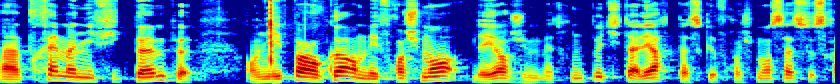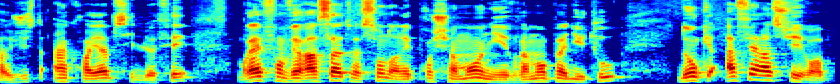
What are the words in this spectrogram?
un très magnifique pump. On n'y est pas encore, mais franchement, d'ailleurs, je vais me mettre une petite alerte parce que franchement, ça, ce sera juste incroyable s'il le fait. Bref, on verra ça de toute façon dans les prochains mois, on n'y est vraiment pas du tout. Donc, affaire à suivre.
